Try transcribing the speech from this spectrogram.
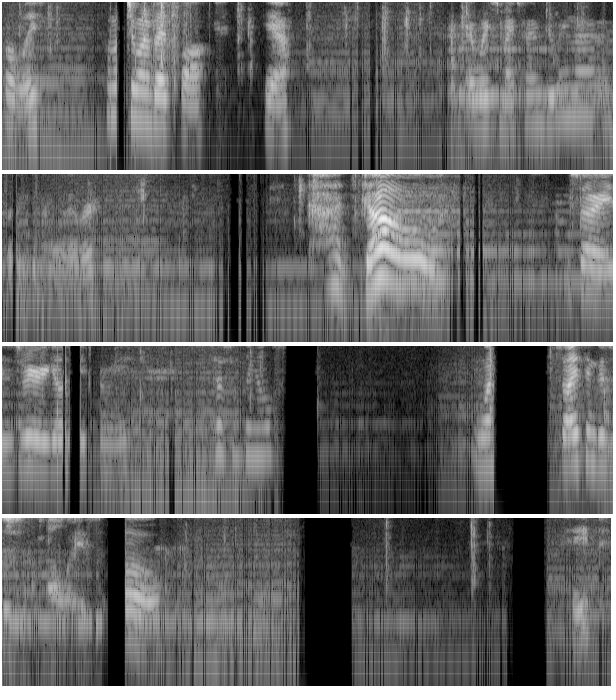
Probably. How much do you want to bet it's locked? Yeah. I waste my time doing that, but you know, whatever. God, go! I'm sorry, it's very guilty for me. Does have something else? One. So I think this is just the hallways. Oh. Hate.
